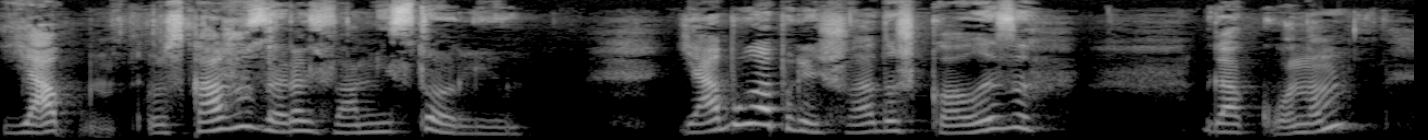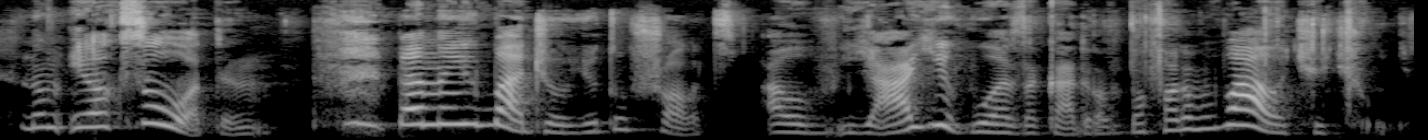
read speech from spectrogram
я розкажу зараз вам історію. Я була прийшла до школи з драконом і аксолотом. Певно, їх бачив в YouTube Shorts, а я їх була за кадром пофарбувала чуть-чуть.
